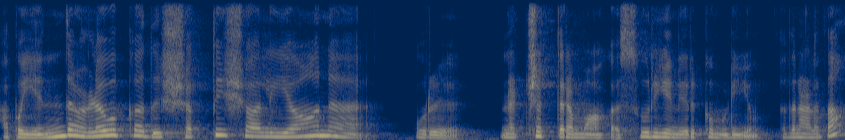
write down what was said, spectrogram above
அப்போ எந்த அளவுக்கு அது சக்திசாலியான ஒரு நட்சத்திரமாக சூரியன் இருக்க முடியும்? அதனால தான்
